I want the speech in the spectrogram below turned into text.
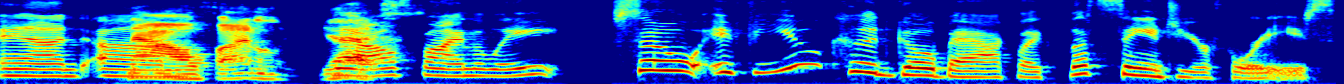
And um, now finally, yes. Now finally, so if you could go back, like let's say into your 40s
